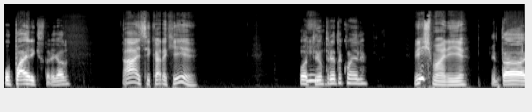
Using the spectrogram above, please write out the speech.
O Pyrex, tá ligado? Ah, esse cara aqui? Pô, Ih. tenho treta com ele. Vixe, Maria. Ele tá.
